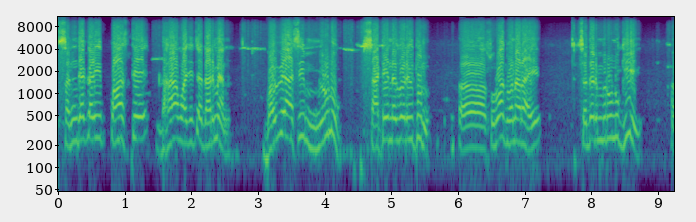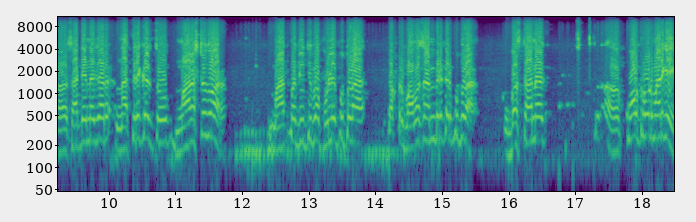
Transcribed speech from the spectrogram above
संध्याकाळी पाच ते दहा वाजेच्या दरम्यान भव्य अशी मिरवणूक साठेनगर येथून सुरुवात होणार आहे. सदर मिरवणूक ही साठेनगर नात्रेकर चौक महाराष्ट्रद्वार महात्मा ज्योतिबा फुले पुतळा डॉक्टर बाबासाहेब आंबेडकर पुतळा बसस्थानक कोट रोड मार्गे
